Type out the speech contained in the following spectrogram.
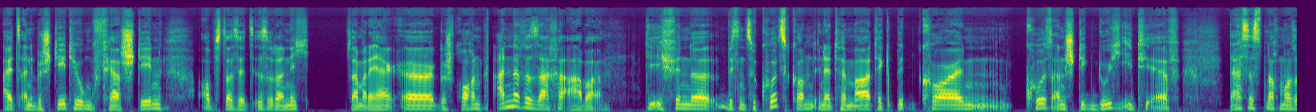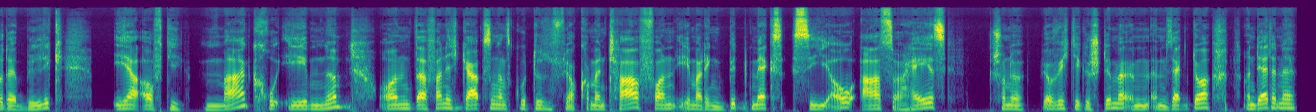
als eine Bestätigung verstehen, ob es das jetzt ist oder nicht, sagen wir daher äh, gesprochen. Andere Sache aber, die ich finde ein bisschen zu kurz kommt in der Thematik Bitcoin, Kursanstieg durch ETF. Das ist nochmal so der Blick eher auf die Makroebene. Und da fand ich, gab es ein ganz gutes ja, Kommentar von ehemaligen BitMEX-CEO Arthur Hayes, schon eine ja, wichtige Stimme im, im, Sektor. Und der hatte eine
